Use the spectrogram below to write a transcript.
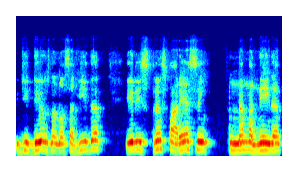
de Deus na nossa vida, eles transparecem na maneira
